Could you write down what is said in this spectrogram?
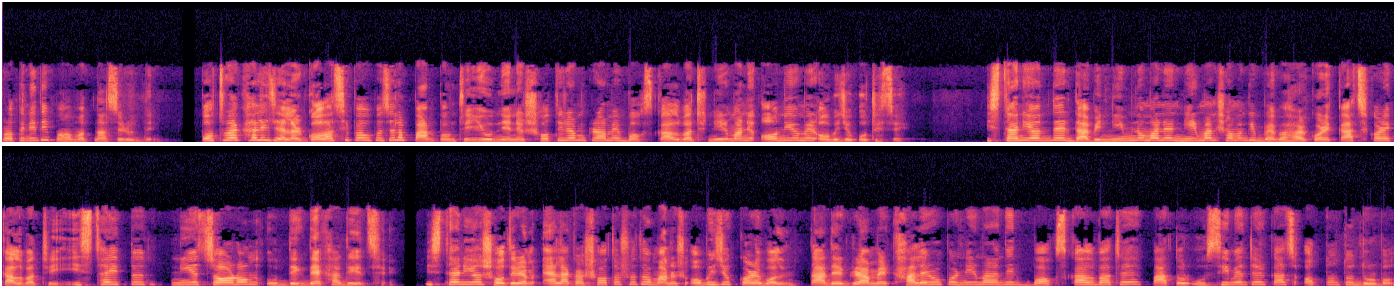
প্রতিনিধি মোহাম্মদ নাসির উদ্দিন পটুয়াখালী জেলার গলাচিপা উপজেলা পানপঞ্চি ইউনিয়নের সতীরাম গ্রামে বক্স কালভার্ট নির্মাণে অনিয়মের অভিযোগ উঠেছে। স্থানীয়দের দাবি, নিম্নমানের নির্মাণ সামগ্রী ব্যবহার করে কাজ করে কালভার্টটি স্থায়িত্ব নিয়ে চরম উদ্বেগ দেখা দিয়েছে। স্থানীয় সতীরাম এলাকার শত শত মানুষ অভিযোগ করে বলেন, তাদের গ্রামের খালের উপর নির্মাণাধীন বক্স কালভার্টে পাথর ও সিমেন্টের কাজ অত্যন্ত দুর্বল।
